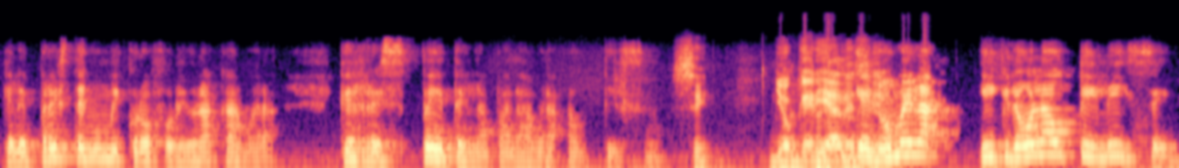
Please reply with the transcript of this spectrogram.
que le presten un micrófono y una cámara, que respeten la palabra autismo. Sí. Yo quería y decir. que no me la y que no la utilicen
